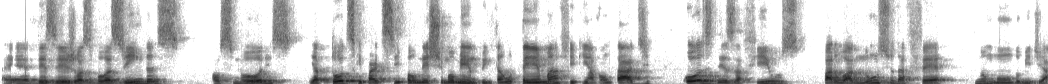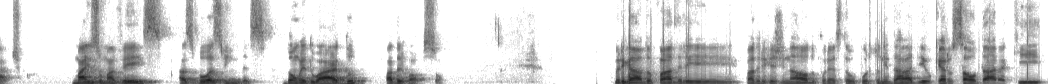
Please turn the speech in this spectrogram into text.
É, desejo as boas-vindas aos senhores e a todos que participam neste momento. Então, o tema, fiquem à vontade, os desafios para o anúncio da fé no mundo midiático. Mais uma vez, as boas-vindas, Dom Eduardo, Padre Robson. Obrigado, Padre, Padre Reginaldo, por esta oportunidade. Eu quero saudar aqui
